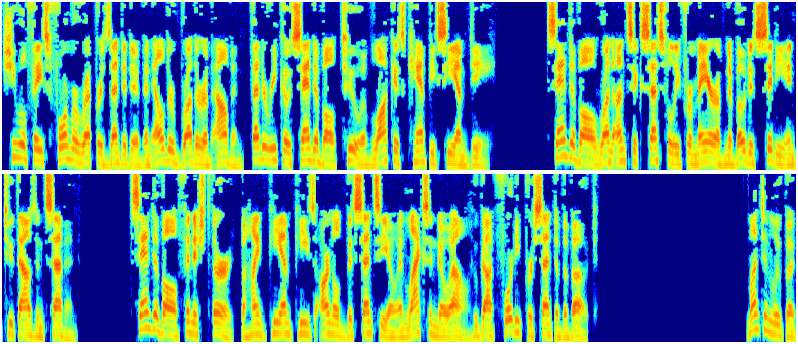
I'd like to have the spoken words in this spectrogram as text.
She will face former representative and elder brother of Alvin, Federico Sandoval II of Lakas Kampi CMD. Sandoval run unsuccessfully for mayor of Navotas City in 2007. Sandoval finished third, behind PMP's Arnold Vicencio and Lacson Noel who got 40% of the vote. Muntinlupa,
